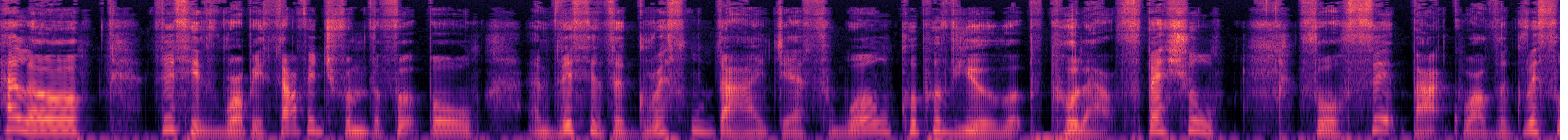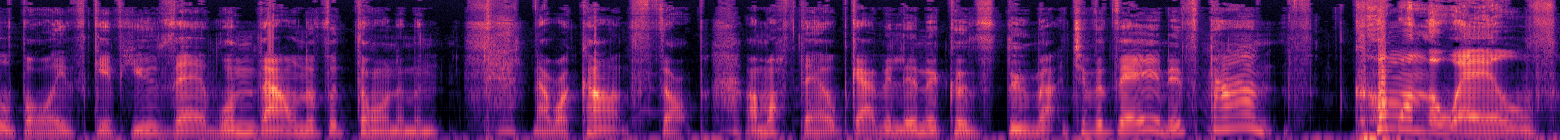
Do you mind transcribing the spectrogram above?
Hello, this is Robbie Savage from The Football, and this is the Gristle Digest World Cup of Europe pull-out special. So sit back while the Gristle boys give you their rundown of the tournament. Now I can't stop, I'm off to help Gary Lineker's do match of the day in his pants. Come on the Wales!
